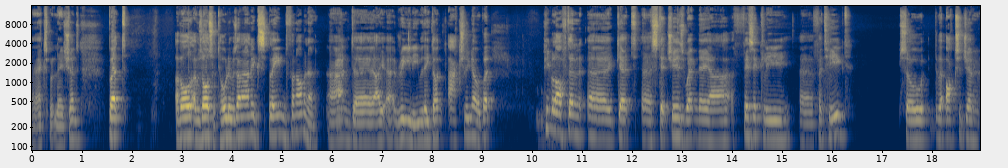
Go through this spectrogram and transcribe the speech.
uh, explanations, but I've all I was also told it was an unexplained phenomenon, and uh, I uh, really they don't actually know, but. People often uh, get uh, stitches when they are physically uh, fatigued. So the oxygen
